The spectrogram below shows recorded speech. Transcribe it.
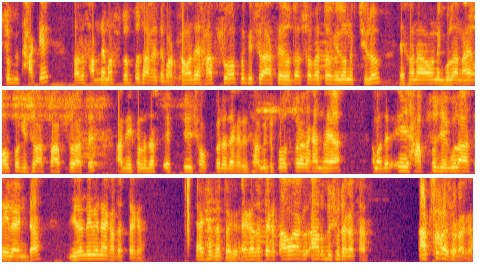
স্টক থাকে তাহলে সামনের মাস পর্যন্ত চালাতে পারব। আমাদের হাফ শু অল্প কিছু আছে ওটার সময় তো অনেক ছিল। এখন আর অনেকগুলো নাই অল্প কিছু আসতো হাফ শু আছে। আমি এখানে জাস্ট একটু শর্ট করে দেখা দিচ্ছি আমি একটু ক্লোজ করে দেখান ভাইয়া। আমাদের এই হাফ শু যেগুলো আছে এই লাইনটা যেটা নেবেন এক হাজার টাকা। এক হাজার টাকা। এক হাজার টাকা তাও আরও দুশো টাকা ছাড়। আটশো আটশো টাকা। টাকা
